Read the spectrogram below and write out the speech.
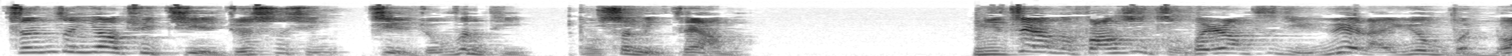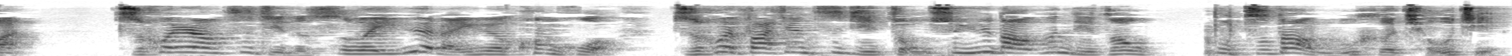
真正要去解决事情、解决问题，不是你这样的。你这样的方式只会让自己越来越紊乱，只会让自己的思维越来越困惑，只会发现自己总是遇到问题之后不知道如何求解。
